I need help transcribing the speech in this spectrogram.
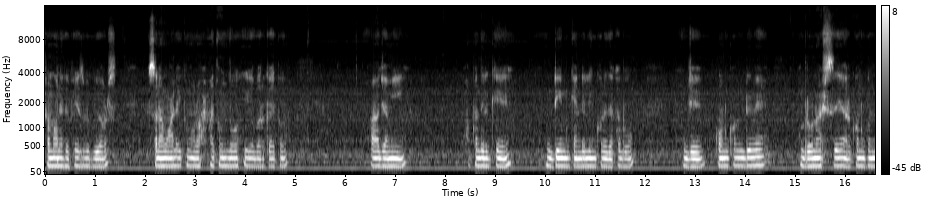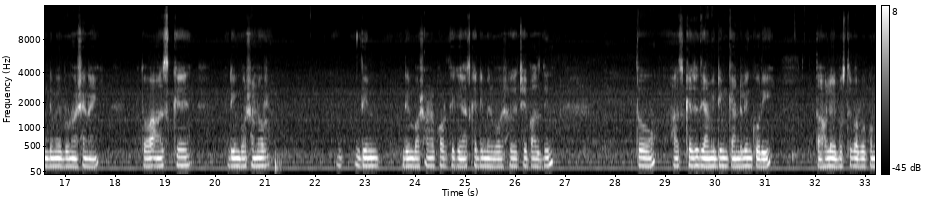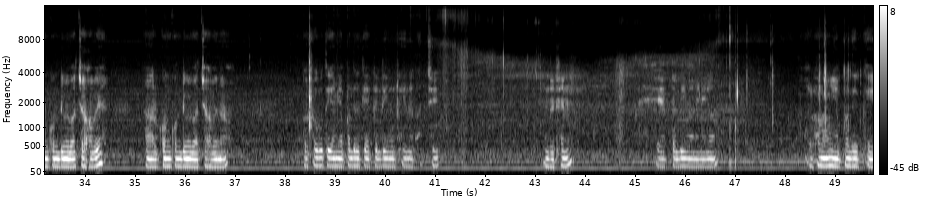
সম্মানিত Facebook viewers আসসালামু আলাইকুম রহমতুল্লাহি বরকাত আজ আমি আপনাদেরকে ডিম ক্যান্ডেলিং করে দেখাবো যে কোন কোন ডিমে ব্রণ আসছে আর কোন কোন ডিমে ব্রণ আসে নাই। তো আজকে ডিম বসানোর দিন, ডিম বসানোর পর থেকে আজকে ডিমের বয়স হয়েছে পাঁচ দিন। তো আজকে যদি আমি ডিম ক্যান্ডেলিং করি, তাহলে বুঝতে পারব কোন কোন ডিমে বাচ্চা হবে আর কোন কোন ডিমে বাচ্চা হবে না। তো শুরুতেই আমি আপনাদেরকে একটা ডিম উঠিয়ে দেখাচ্ছি। দেখেন একটা ডিম আমি নিলাম। এখন আমি আপনাদেরকে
